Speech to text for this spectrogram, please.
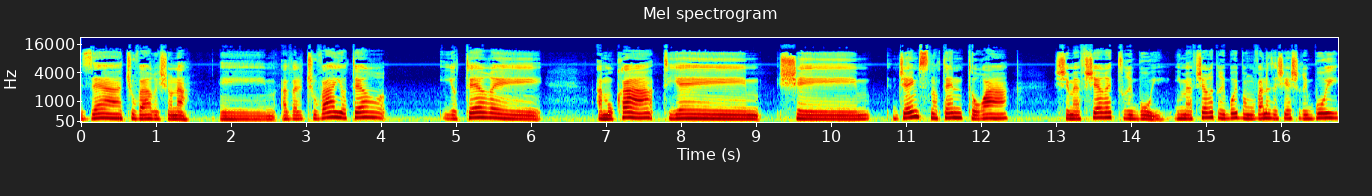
זה התשובה הראשונה. אה, אבל תשובה יותר, יותר אה, עמוקה תהיה שג'יימס נותן תורה שמאפשרת ריבוי. היא מאפשרת ריבוי במובן הזה שיש ריבוי,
